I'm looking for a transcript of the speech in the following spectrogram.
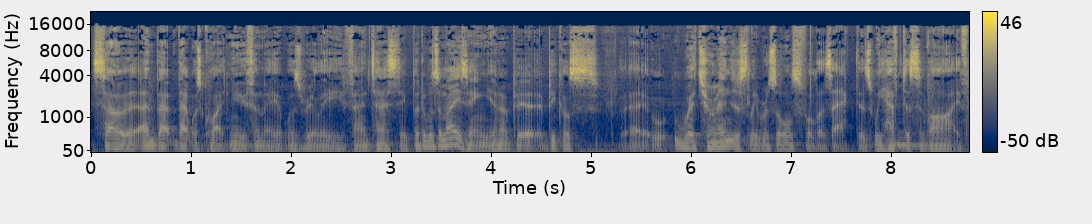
so, and that that was quite new for me. It was really fantastic, but it was amazing, you know, because uh, we're tremendously resourceful as actors. We have mm. to survive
